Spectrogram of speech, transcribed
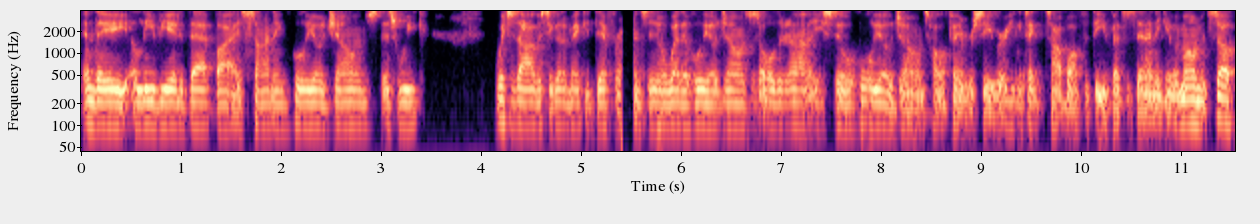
and they alleviated that by signing Julio Jones this week, which is obviously going to make a difference. You know whether Julio Jones is old or not, he's still Julio Jones, Hall of Fame receiver. He can take the top off of defenses at any given moment. So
